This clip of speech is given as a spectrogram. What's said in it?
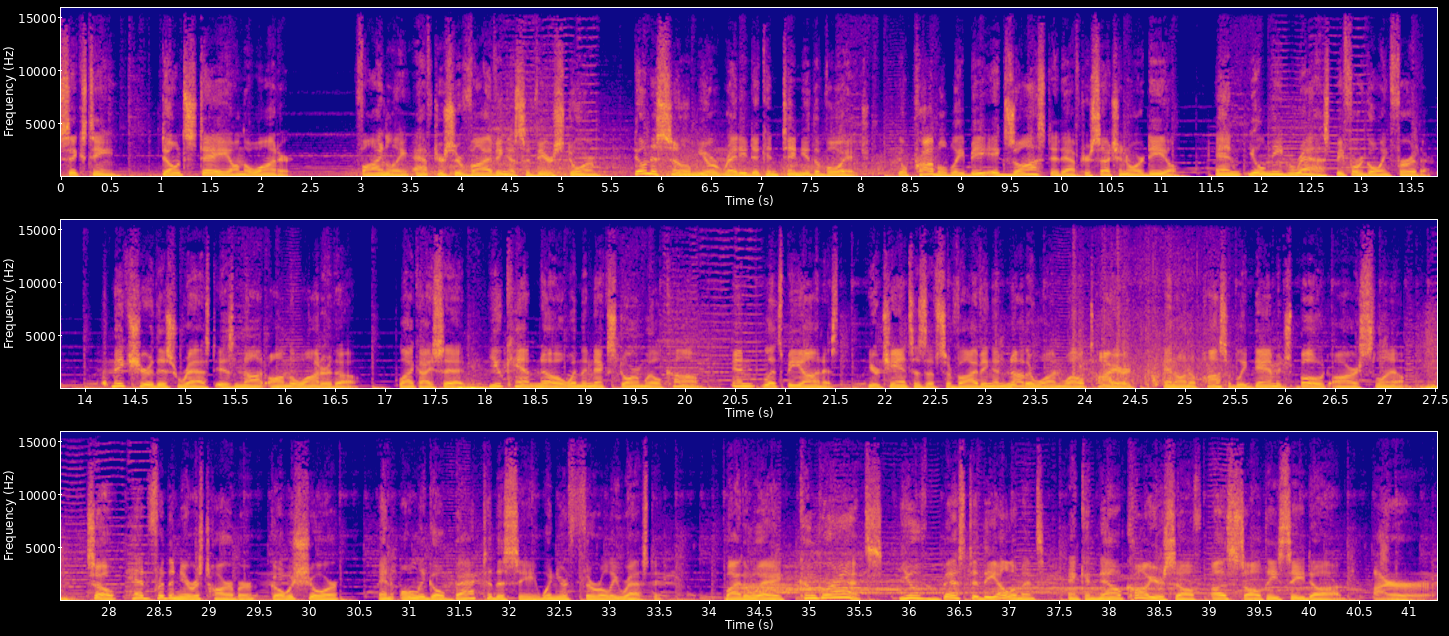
16. Don't stay on the water. Finally, after surviving a severe storm, don't assume you're ready to continue the voyage. You'll probably be exhausted after such an ordeal, and you'll need rest before going further. Make sure this rest is not on the water, though. Like I said, you can't know when the next storm will come, and let's be honest, your chances of surviving another one while tired and on a possibly damaged boat are slim. So head for the nearest harbor, go ashore, and only go back to the sea when you're thoroughly rested. By the way, congrats! You've bested the elements and can now call yourself a salty sea dog. Arr!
